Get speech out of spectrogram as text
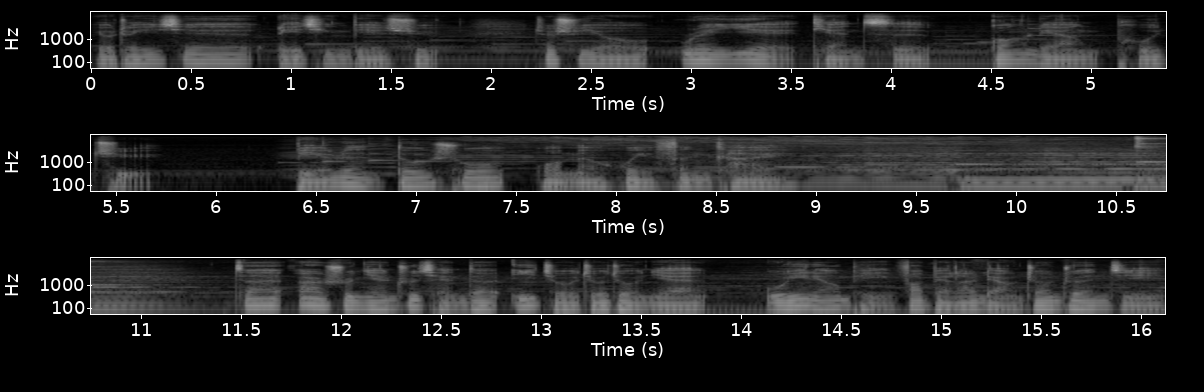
有着一些离情别绪。这是由瑞叶填词，光良谱曲。别人都说我们会分开。在二十年之前的一九九九年，无印良品发表了两张专辑，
